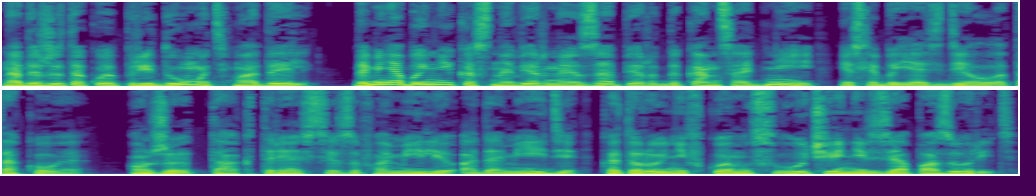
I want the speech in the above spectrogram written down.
Надо же такое придумать, модель. Да меня бы Никас, наверное, запер до конца дней, если бы я сделала такое. Он же так трясся за фамилию Адамиди, которую ни в коем случае нельзя позорить.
